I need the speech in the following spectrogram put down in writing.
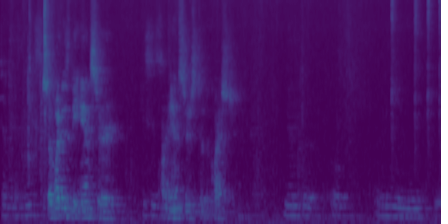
So at least. So what is the answer, or answers to the question? Number of remaining, yeah.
